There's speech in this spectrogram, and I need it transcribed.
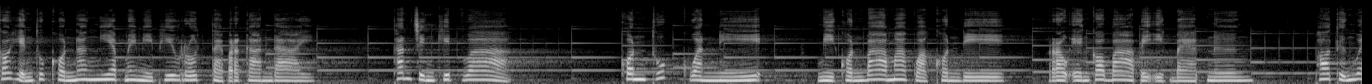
ก็เห็นทุกคนนั่งเงียบไม่มีพิรุษแต่ประการใด ท่านจึงคิดว่า คนทุกวันนี้ มีคนบ้ามากกว่าคนดี เราเองก็บ้าไปอีกแบบหนึง่ง พอถึงเว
